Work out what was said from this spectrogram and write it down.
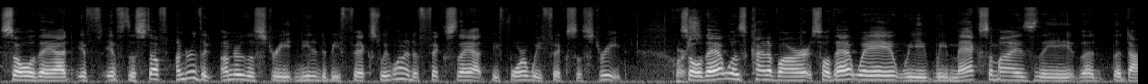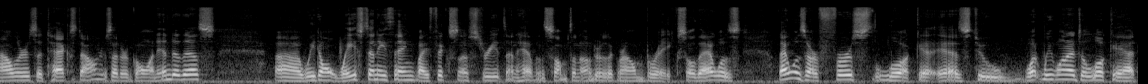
so that if, if the stuff under the under the street needed to be fixed, we wanted to fix that before we fix the street. So that was kind of our so that way we, we maximize the, the, the dollars, the tax dollars that are going into this. Uh, we don't waste anything by fixing the streets and having something under the ground break. So that was that was our first look as to what we wanted to look at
